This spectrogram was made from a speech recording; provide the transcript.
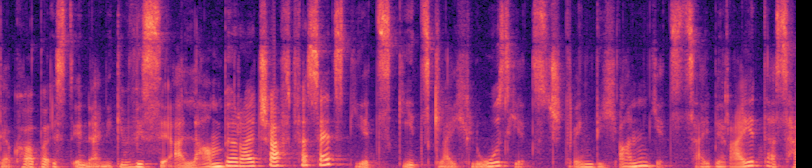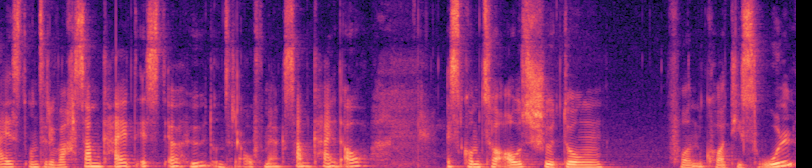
Der Körper ist in eine gewisse Alarmbereitschaft versetzt. Jetzt geht's gleich los, jetzt streng dich an, jetzt sei bereit. Das heißt, unsere Wachsamkeit ist erhöht, unsere Aufmerksamkeit auch. Es kommt zur Ausschüttung von Cortisol,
